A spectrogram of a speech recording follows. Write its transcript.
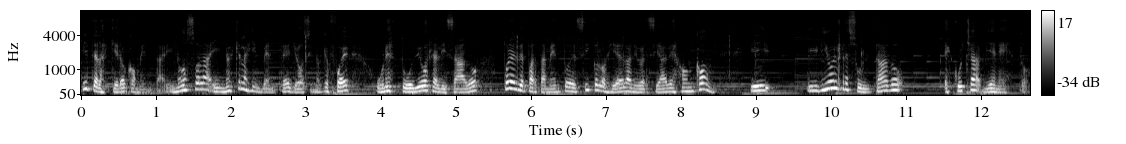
y te las quiero comentar. Y no, sola, y no es que las inventé yo, sino que fue un estudio realizado por el Departamento de Psicología de la Universidad de Hong Kong y, y dio el resultado, escucha bien esto,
